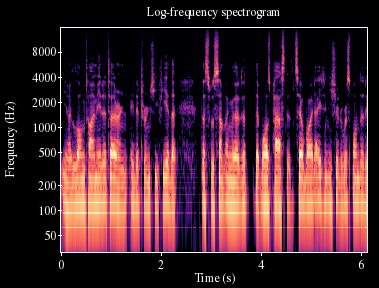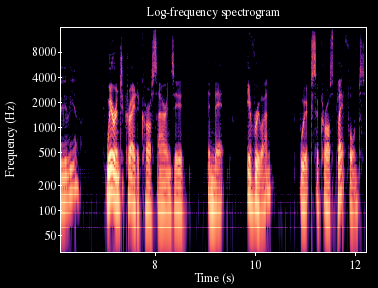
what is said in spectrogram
you know long time editor and editor in chief here that this was something that that was past its sell by date and you should have responded earlier? We're integrated across RNZ in that everyone works across platforms.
